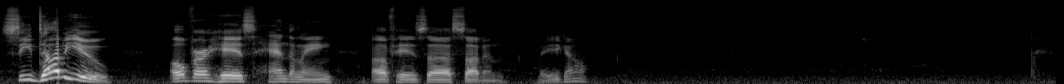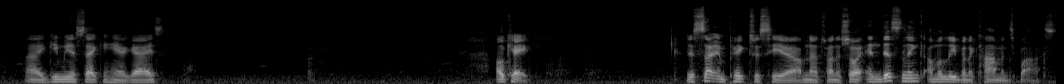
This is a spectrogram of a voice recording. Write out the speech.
CW over his handling of his uh, sudden. There you go. Alright, give me a second here, guys. Okay. There's certain pictures here I'm not trying to show. It. And this link I'm going to leave in the comments box.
